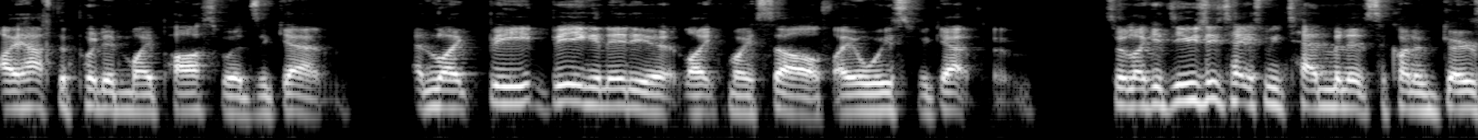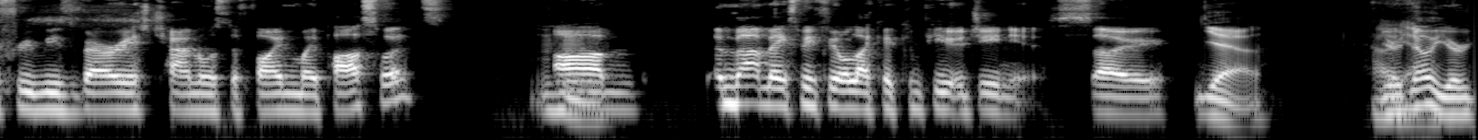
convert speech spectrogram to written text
I have to put in my passwords again. And like be, being an idiot like myself, I always forget them. So like it usually takes me ten minutes to kind of go through these various channels to find my passwords. Um, and that makes me feel like a computer genius. So Yeah. Hell You're, yeah. No, you're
